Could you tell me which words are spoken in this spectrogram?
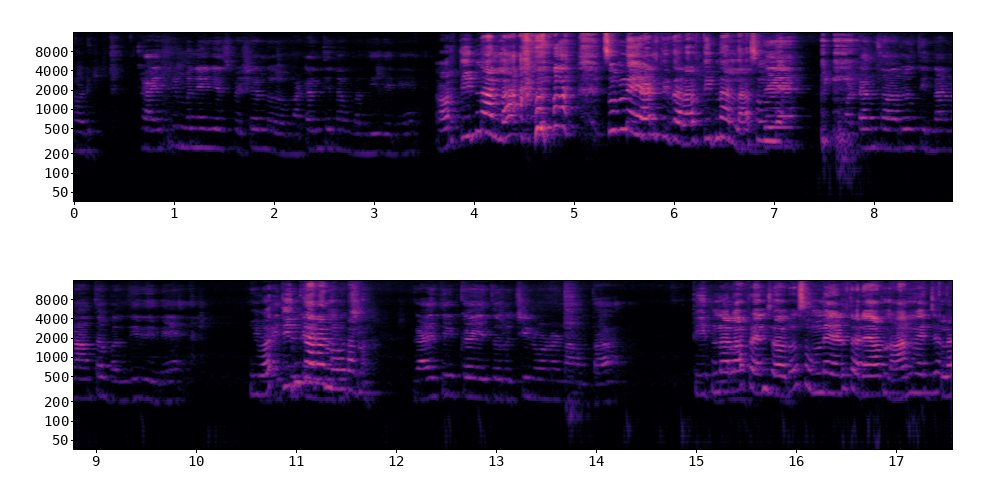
ನೋಡಿ. ಗಾಯತ್ರಿ ಮನೆಗೆ ಸ್ಪೆಷಲ್ ಮಟನ್ ತಿನ್ನಕ್ ಬಂದಿದ್ದೀನಿ. ಅವ್ರು ತಿನ್ನಲ್ಲ. ಸುಮ್ಮನೆ ಹೇಳ್ತಿದ್ದಾರೆ ಅವ್ರು ತಿನ್ನಲ್ಲ ಸುಮ್ಮನೆ ಮಟನ್ ಸಾರು ತಿನ್ನೋಣ ಅಂತ ಬಂದಿದ್ದೀನಿ. ಇವತ್ತು ತಿಂತಾರ ನೋಡೋಣ. ಗಾಯತ್ರಿ ಕೈ ಇದು ರುಚಿ ನೋಡೋಣ ಅಂತ. ತಿನ್ನಲ್ಲ ಫ್ರೆಂಡ್ಸ್ ಅವರು ಸುಮ್ಮನೆ ಹೇಳ್ತಾರೆ ಅವ್ರು ನಾನ್ ವೆಜ್ ಎಲ್ಲ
